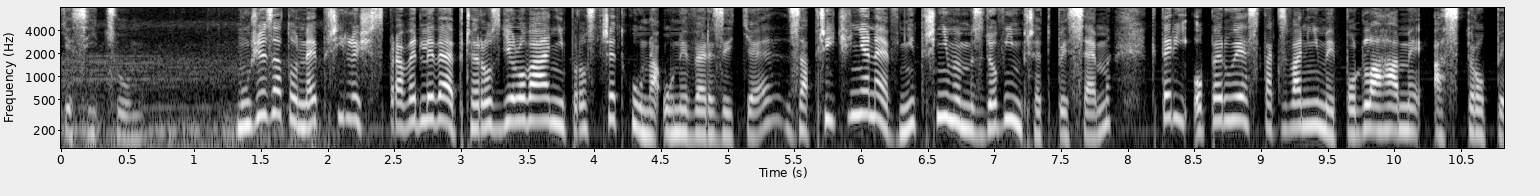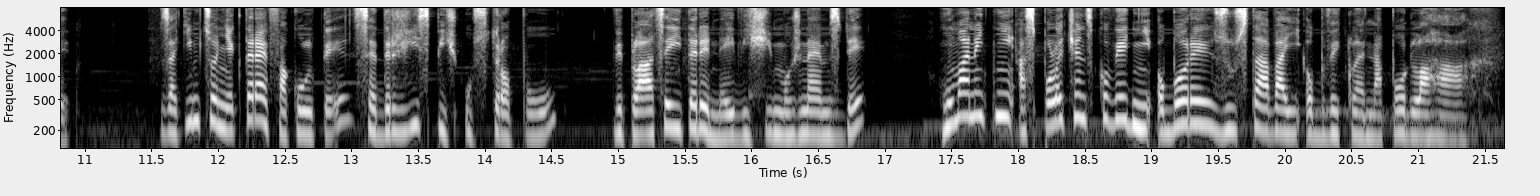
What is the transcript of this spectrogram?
tisícům. Může za to nepříliš spravedlivé přerozdělování prostředků na univerzitě, zapříčiněné vnitřním mzdovým předpisem, který operuje s takzvanými podlahami a stropy. Zatímco některé fakulty se drží spíš u stropů, vyplácejí tedy nejvyšší možné mzdy, humanitní a společenskovědní obory zůstávají obvykle na podlahách.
